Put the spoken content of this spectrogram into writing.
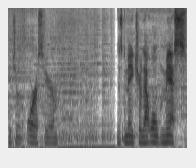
Hit you with Aura Sphere. Just to make sure that won't miss.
